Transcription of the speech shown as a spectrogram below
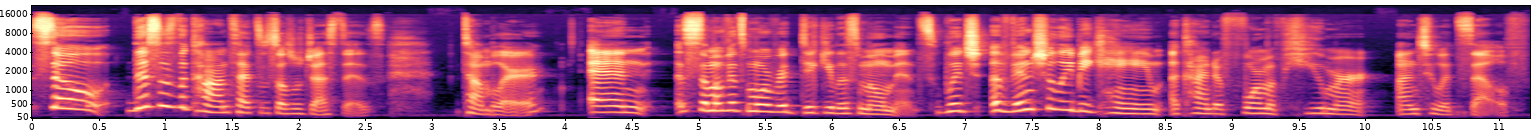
So, this is the context of social justice, Tumblr, and some of its more ridiculous moments, which eventually became a kind of form of humor unto itself.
